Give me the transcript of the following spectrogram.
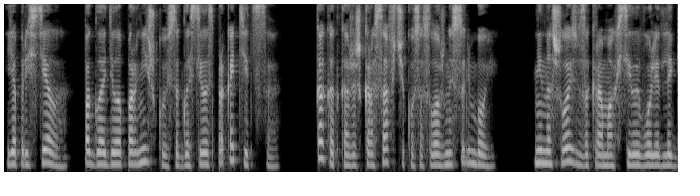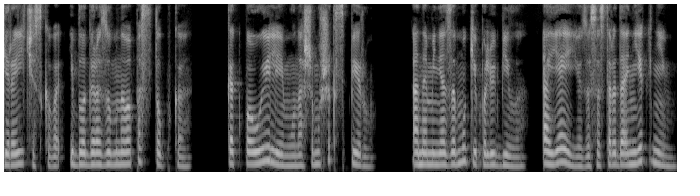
Я присела, погладила парнишку и согласилась прокатиться. Как откажешь красавчику со сложной судьбой? не нашлось в закромах силы воли для героического и благоразумного поступка, как по Уильяму нашему Шекспиру. Она меня за муки полюбила, а я ее за сострадание к ним.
